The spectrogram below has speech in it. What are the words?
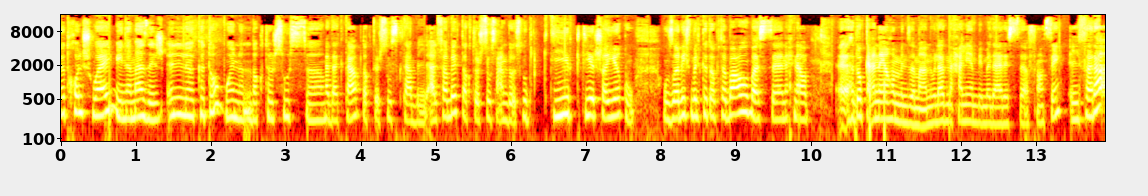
ندخل شوي بنماذج الكتب وين الدكتور سوس هذا كتاب دكتور سوس كتاب الالفابت دكتور سوس عنده أسلوب كتير كتير شيق وظريف بالكتب تبعه بس نحن هدوك عناهم من زمان اولادنا حاليا بمدارس فرنسي. الثراء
